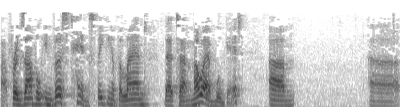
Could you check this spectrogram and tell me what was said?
Uh, for example, in verse 10, speaking of the land that uh, Moab will get, um, uh,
